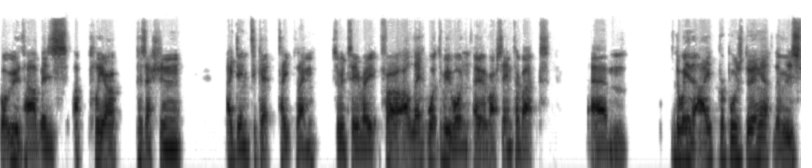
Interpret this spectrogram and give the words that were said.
What we would have is a player position identikit type thing. So we'd say, right, for our left, what do we want out of our centre backs? Um, the way that I proposed doing it, that was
